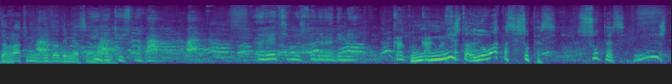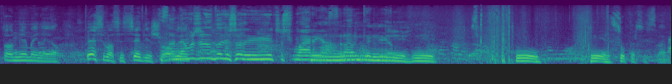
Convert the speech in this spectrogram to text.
Da vratim ili da odem ja sam Ide ti. Reci mi što da radim ja. Kako, kako? Ništa, ovakva si, super si. Super si, ništa ne menja. evo. Vesela si, sediš Sad ovdje. ne možeš da dođeš ovdje i vičeš Marija, sram te. Nije, nije. Nije, super si stvarno.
